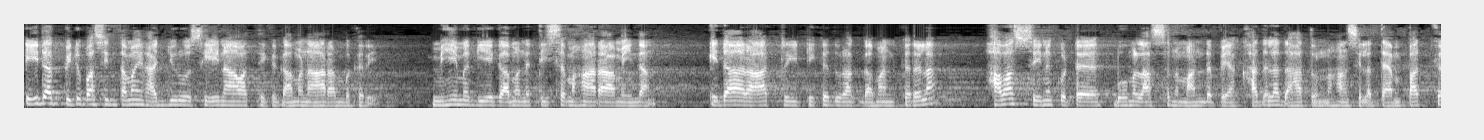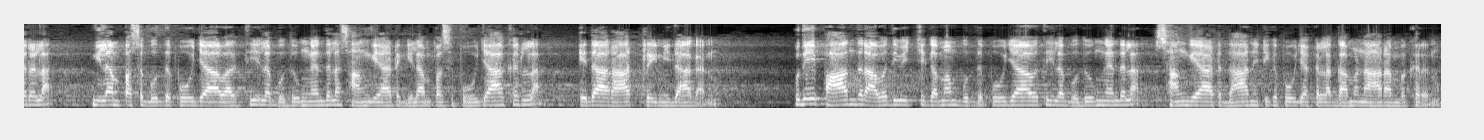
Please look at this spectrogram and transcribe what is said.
ඊටත් පිටු පසින් තමයි රජ්ජුරුව සේනාවත් එක ගමන ආරම්භ කරේ. මෙහෙම ගිය ගමන තිස්ස මහාරාම ඉදන්. එදා රාත්‍රී ටික දුරක් ගමන් කරලා හවස් වෙනකොට බොහම ලස්සන මණ්ඩපයක් හදලා දහතුන් වහන්සේලා තැම්පත් කරලා ගිලම් පස බුද්ධ පූජාවල් තියලා බුදුන් ඇඳල සංඝයාට ගිලම් පස පූජා කරලා එදා රාත්‍රී නිදාගන්න. උදේ පාන්දර අවදිවිච්ච ගමන් බුද්ධ පූජාවතිලා බුදුන් ඇඳලා සංඝයාට දානටික පූජ කරලා ගමන ආරම්භ කරනු.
